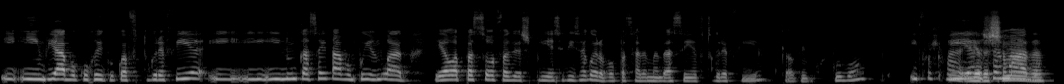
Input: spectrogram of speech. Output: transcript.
e, e enviava o currículo com a fotografia e, e- e nunca aceitavam, punham de lado. E ela passou a fazer a experiência e disse: Agora vou passar a mandar sem a fotografia, porque ela tem um currículo bom, e, foi, Claro, e e era era chamada. chamada.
